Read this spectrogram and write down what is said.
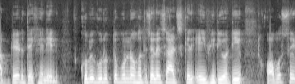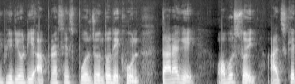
আপডেট দেখে নিন। খুবই গুরুত্বপূর্ণ হতে চলেছে আজকের এই ভিডিওটি। অবশ্যই ভিডিওটি আপনারা শেষ পর্যন্ত দেখুন। তার আগে অবশ্যই আজকের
